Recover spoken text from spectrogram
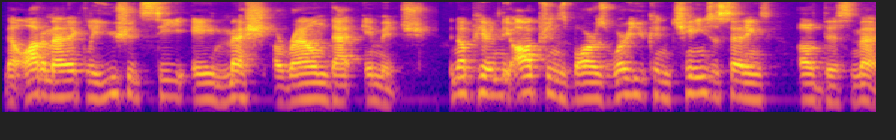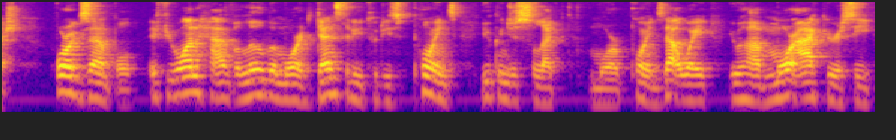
Now automatically you should see a mesh around that image. And up here in the options bar is where you can change the settings of this mesh. For example, if you want to have a little bit more density to these points, you can just select more points. That way you'll have more accuracy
